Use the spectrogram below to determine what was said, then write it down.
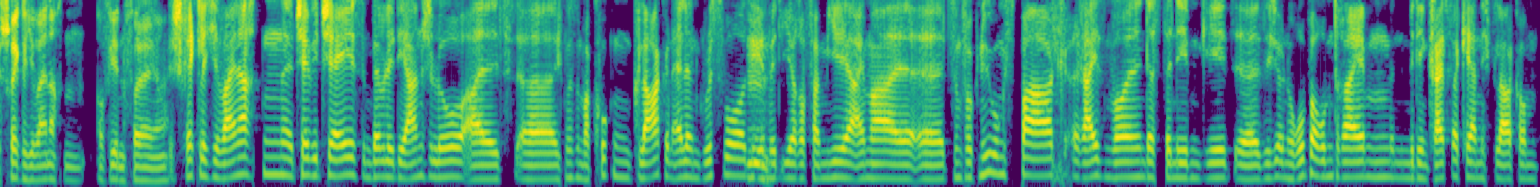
schreckliche Weihnachten auf jeden Fall, ja. Schreckliche Weihnachten, Chevy Chase und Beverly D'Angelo als, äh, ich muss noch mal gucken, Clark und Alan Griswold, die mhm. mit ihrer Familie einmal äh, zum Vergnügungspark reisen wollen, das daneben geht, äh, sich in Europa rumtreiben, mit den Kreisverkehren nicht klarkommen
